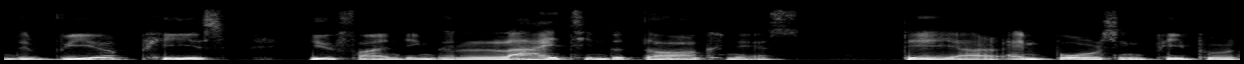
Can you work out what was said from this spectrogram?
the real peace. You finding the light in the darkness. They are enforcing people,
